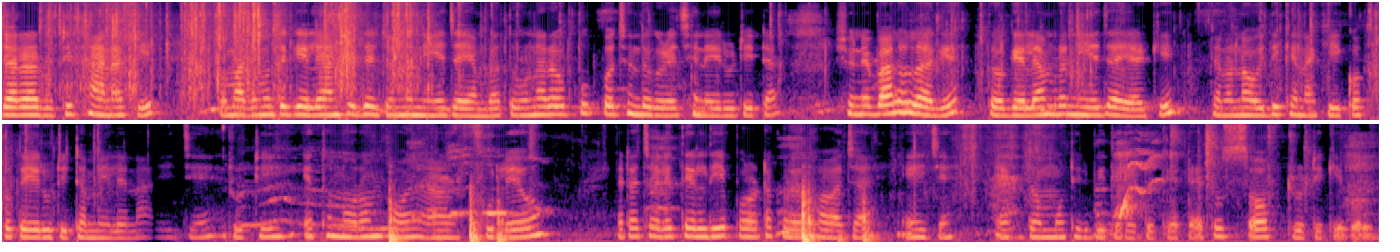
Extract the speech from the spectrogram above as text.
যারা রুটি খায় না কি তো মাঝে মধ্যে গেলে আন্টিদের জন্য নিয়ে যাই আমরা। তো ওনারাও খুব পছন্দ করেছেন এই রুটিটা। শুনে ভালো লাগে। তো গেলে আমরা নিয়ে যাই আর কি। কেননা ওইদিকে নাকি কতকতে এই রুটিটা মেলে না। এই যে রুটি এত নরম হয় আর ফুলেও এটা চাইলে তেল দিয়ে পরোটা করে খাওয়া যায়। এই যে, একদম মুঠির ভিতরে ঢুকে এটা। এত সফট রুটি কি বলব?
